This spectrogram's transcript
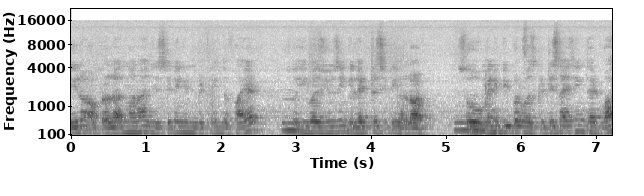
Leela of Prahlad Maharaj is sitting in between the fire. So he was using electricity a lot. So many people was criticizing that why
